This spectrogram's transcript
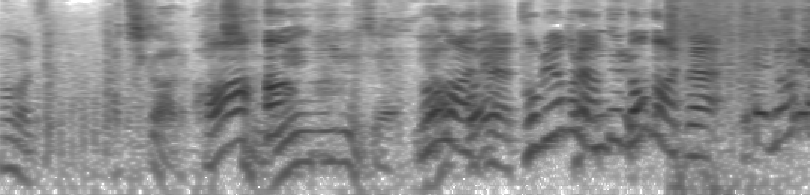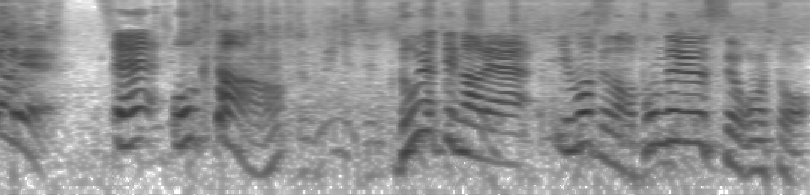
なんだあいつあっちかあ？れ。ああっ上にいるんですね。なんだあいつ？飛びながらなんだあいつ？え、何あれ？えオクタン？どうやってんのあれ？いますよ。なんか飛んでるっすよこの人。おい。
